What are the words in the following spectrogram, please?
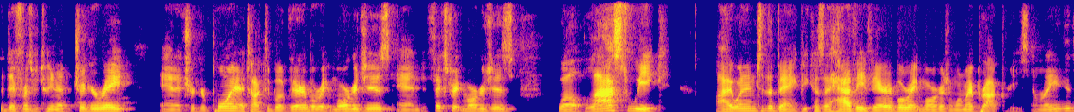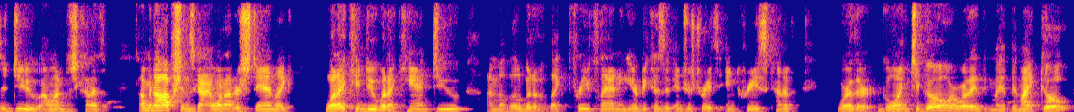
the difference between a trigger rate and a trigger point. I talked about variable rate mortgages and fixed rate mortgages. Well, last week, I went into the bank because I have a variable rate mortgage on one of my properties. And what I needed to do, I want to just kind of, I'm an options guy. I want to understand like what I can do, what I can't do. I'm a little bit of like pre planning here because if interest rates increase, kind of where they're going to go or where they might, they might go.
